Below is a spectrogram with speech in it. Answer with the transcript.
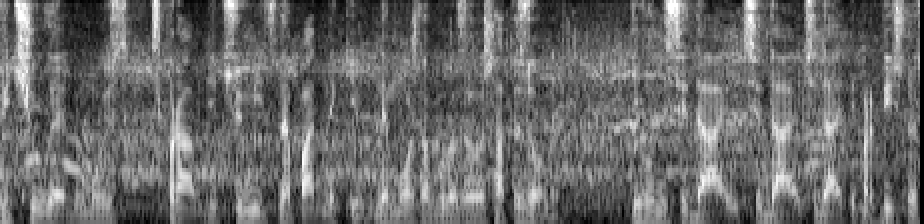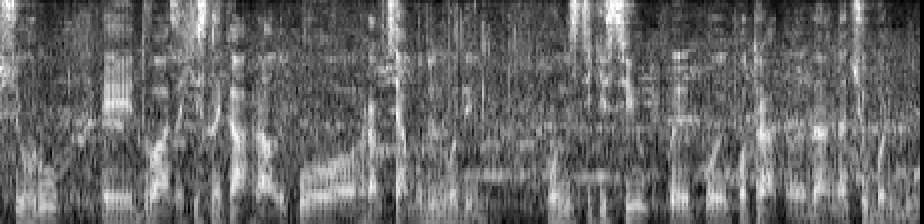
відчули, я думаю, справді цю міць нападників не можна було залишати зони. І вони сідають, сідають, сідають. І практично всю гру е, два захисника грали по гравцям один в один. Вони стільки сил е, по- потратили да, на цю боротьбу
